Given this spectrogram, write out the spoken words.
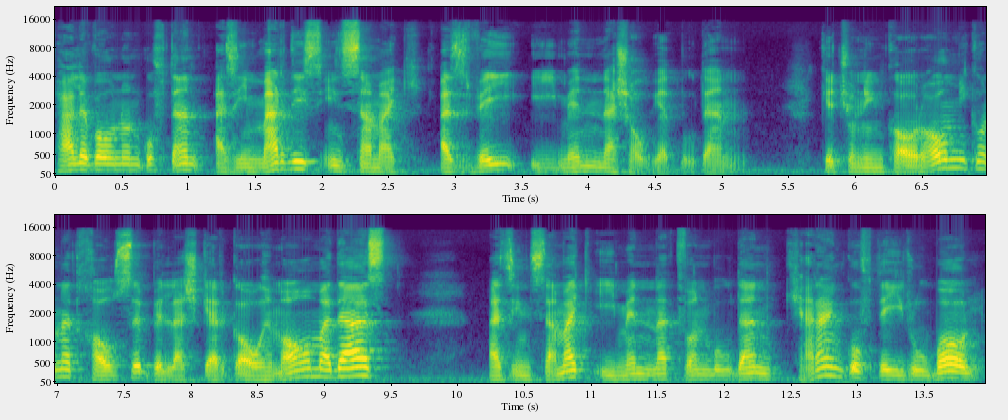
پهلوانان گفتند از این مردیست این سمک از وی ایمن نشاید بودن. که چون این کارها می کند خاصه به لشکرگاه ما آمده است. از این سمک ایمن نتوان بودن کرنگ گفته ای روبال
